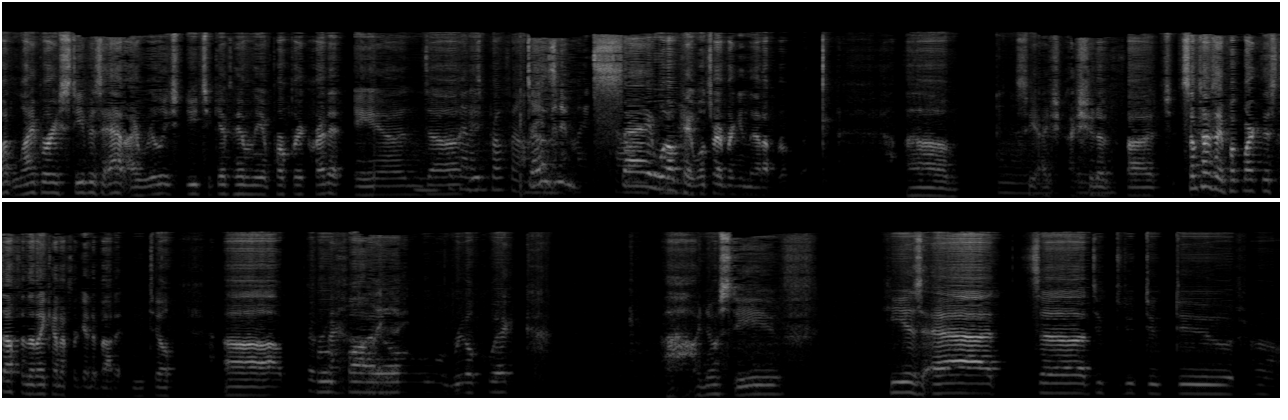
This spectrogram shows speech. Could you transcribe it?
What library Steve is at? I really need to give him the appropriate credit, and uh, his profile name doesn't and it might say. Well, okay, we'll try bringing that up real quick. Um, I see, I, sh- I should have. Uh, sometimes I bookmark this stuff and then I kind of forget about it until uh, Profile. real quick. Ah, I know Steve. He is at uh, do do do do do. Oh.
